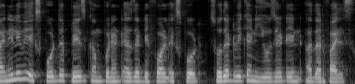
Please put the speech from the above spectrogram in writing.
Finally, we export the page component as the default export so that we can use it in other files.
